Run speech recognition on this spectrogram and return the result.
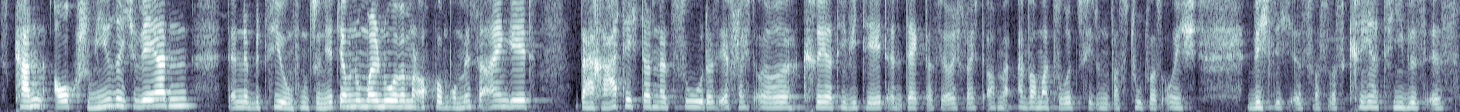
Es kann auch schwierig werden, denn eine Beziehung funktioniert ja nun mal nur, wenn man auch Kompromisse eingeht. Da rate ich dann dazu, dass ihr vielleicht eure Kreativität entdeckt, dass ihr euch vielleicht auch mal, einfach mal zurückzieht und was tut, was euch wichtig ist, was was Kreatives ist.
